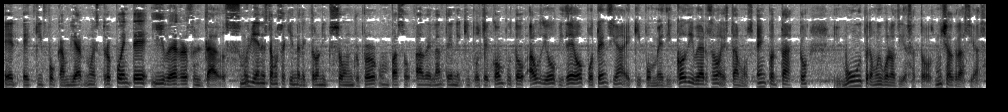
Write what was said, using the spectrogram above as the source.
el equipo, cambiar nuestro puente y ver resultados. Muy bien, estamos aquí en Electronic Zone Report, un paso adelante en equipos de cómputo, audio, video, potencia, equipo médico diverso. Estamos en contacto y muy, pero muy buenos días a todos. Muchas gracias.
